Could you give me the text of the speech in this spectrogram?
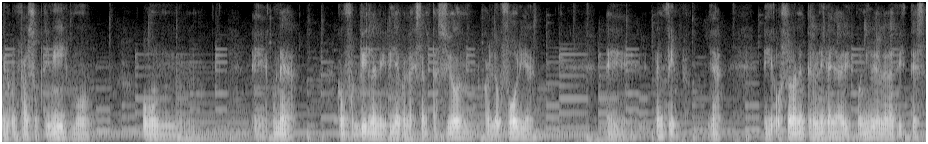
un, falso optimismo, eh, una, confundir la alegría con la exaltación, con la euforia, eh, en fin, ya. Eh, o solamente la única llave disponible es la, tristeza.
